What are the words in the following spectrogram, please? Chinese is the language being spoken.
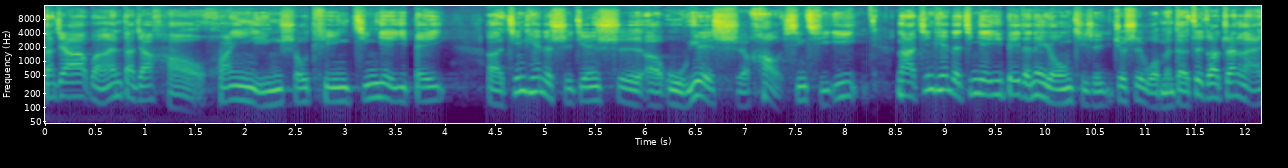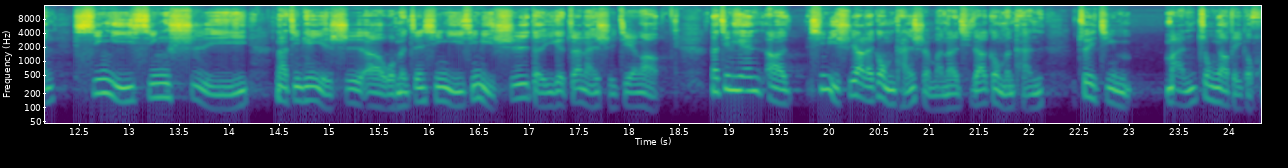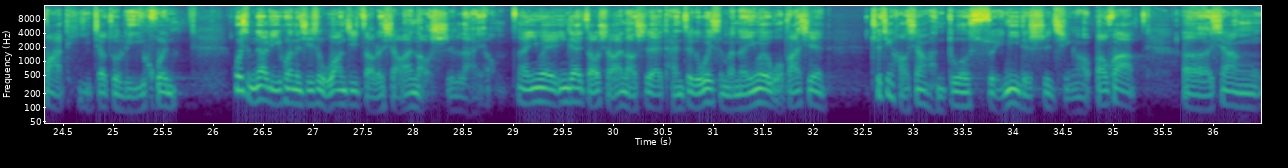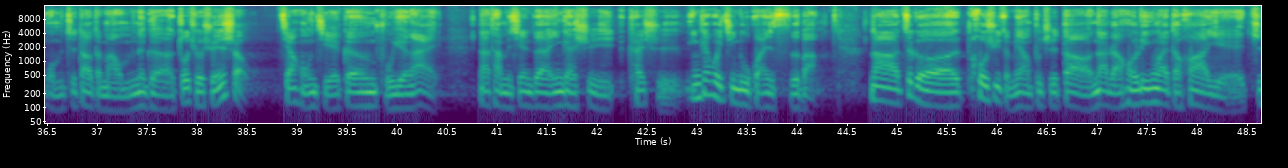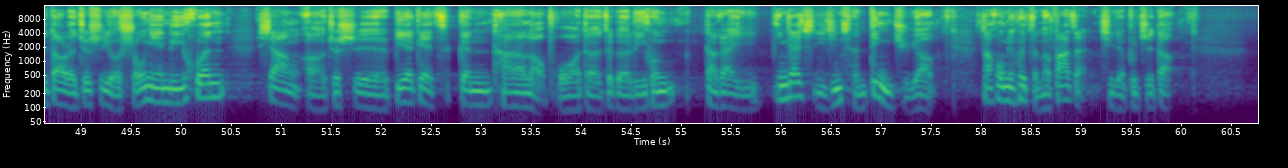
大家晚安，大家好，欢迎收听今夜一杯。呃，今天的时间是呃五月十号星期一。那今天的今夜一杯的内容，其实就是我们的最主要专栏“心仪新事宜”。那今天也是呃我们真心仪心理师的一个专栏时间哦。那今天呃心理师要来跟我们谈什么呢？其实要跟我们谈最近蛮重要的一个话题，叫做离婚。为什么要离婚呢？其实我忘记找了小安老师来哦。那因为应该找小安老师来谈这个，为什么呢？因为我发现最近好像很多水逆的事情哦，包括呃，像我们知道的嘛，我们那个桌球选手江宏杰跟福原爱，那他们现在应该是开始应该会进入官司吧？那这个后续怎么样不知道？那然后另外的话也知道了，就是有熟年离婚，像呃，就是 Bill Gates 跟他老婆的这个离婚。大概应该是已经成定局啊，那后面会怎么发展，其实不知道。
